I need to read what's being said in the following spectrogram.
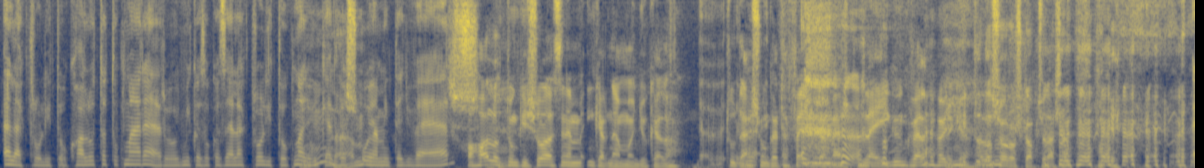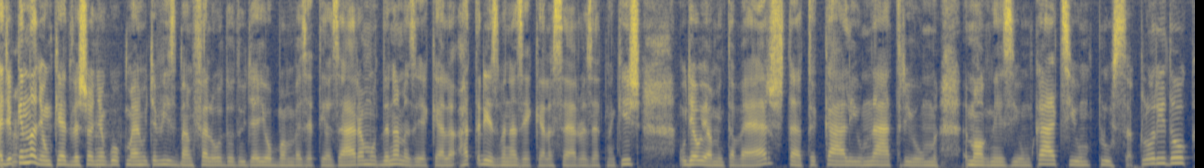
elektrolitok. Hallottatok már erről, hogy mik azok az elektrolitok? Nagyon Mm, kedves, nem. olyan, mint egy vers. Ha hallottunk is róla, szerintem inkább nem mondjuk el a tudásunkat a fejünkbe, mert leégünk vele, hogy mit Igen, az a tudunk. soros kapcsolás. nem? Okay. Egyébként nagyon kedves anyagok, mert hogyha vízben feloldod, ugye jobban vezeti az áramot, de nem ezért kell, hát részben ezért kell a szervezetnek is. Ugye olyan, mint a vers, tehát kálium, nátrium, magnézium, kálcium plusz a kloridok,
